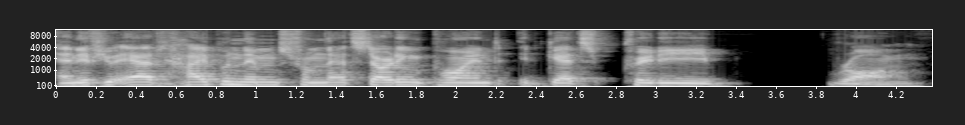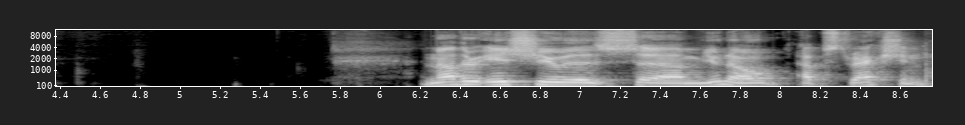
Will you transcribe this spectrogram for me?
And if you add hyponyms from that starting point, it gets pretty wrong. Another issue is, um, you know, abstraction.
